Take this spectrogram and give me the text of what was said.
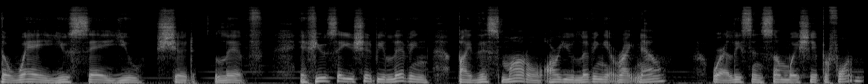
the way you say you should live. If you say you should be living by this model, are you living it right now? Or at least in some way, shape, or form?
